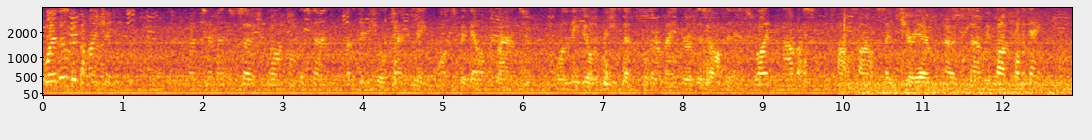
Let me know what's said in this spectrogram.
We're a little bit behind schedule. About 10 minutes or so to mark on the stand. Relatively short taxi. Once we get on the ground, we'll leave you all in peace then for the remainder of this afternoon's flight. Now that's our sign off. Say cheerio as uh, we park on the game.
